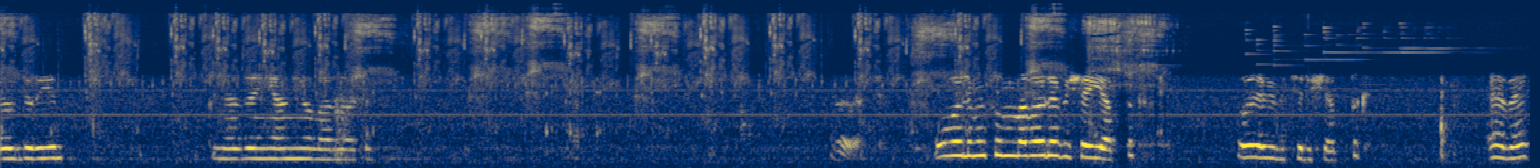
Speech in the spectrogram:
öldüreyim. Birazdan yanıyorlar zaten. Evet. Bu bölümün sonunda böyle bir şey yaptık. Böyle bir bitiriş yaptık. Evet.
